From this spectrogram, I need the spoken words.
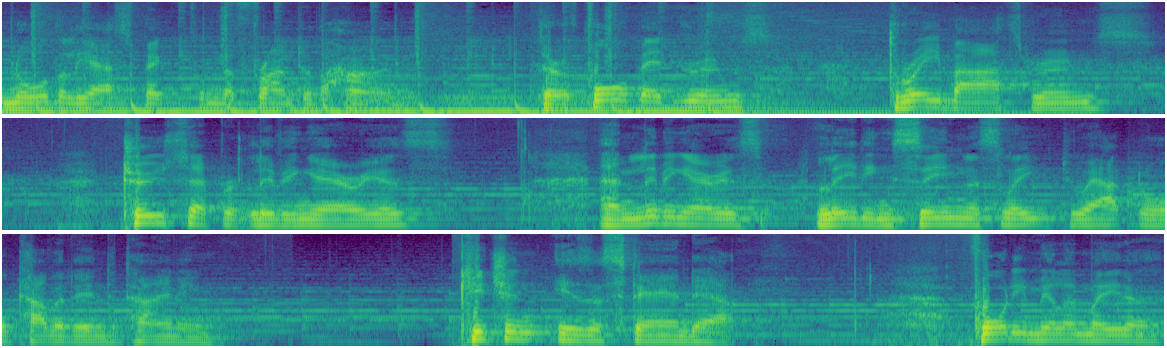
northerly aspect from the front of the home. There are four bedrooms, three bathrooms, two separate living areas, and living areas leading seamlessly to outdoor covered entertaining. Kitchen is a standout. 40 millimetre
